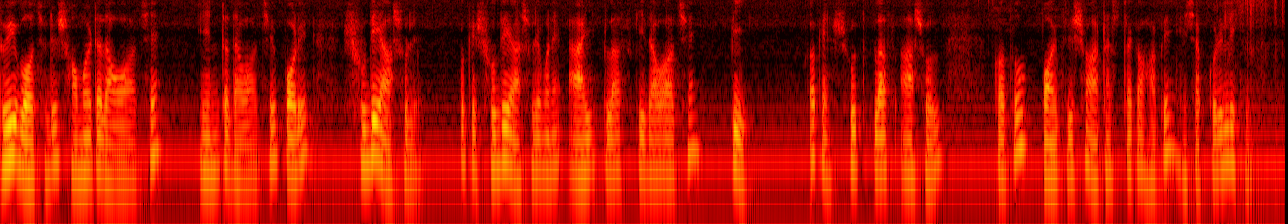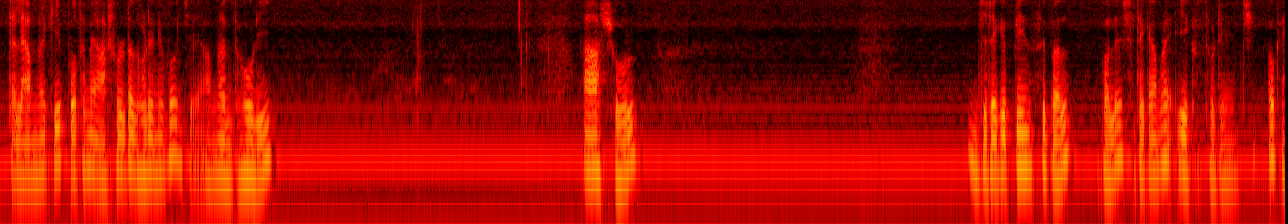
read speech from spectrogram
দুই বছরের সময়টা দেওয়া আছে এনটা দেওয়া আছে, পরে সুদে আসলে। ওকে সুদে আসলে মানে আই প্লাস কি দেওয়া আছে? পি ওকে সুদ প্লাস আসল কত? পঁয়ত্রিশশো আঠাশ টাকা হবে, হিসাব করে লিখি। তাহলে আমরা কি প্রথমে আসলটা ধরে নেব? যে আমরা ধরি আসল যেটাকে প্রিন্সিপাল বলে, সেটাকে আমরা এক্স ধরে নিচ্ছি ওকে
